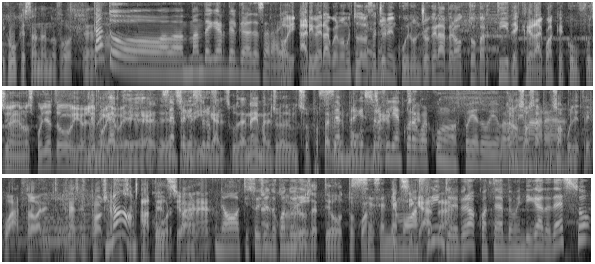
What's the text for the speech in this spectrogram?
Che comunque sta andando forte. eh. Tanto uh, manda i cardi al Galatasaray. Poi arriverà quel momento della stagione in cui non giocherà per otto partite e creerà qualche confusione nello spogliatoio. Lì No, voglio vedere. eh, Sempre sì, che se Icardi, fi- scusa, Neymar è il giocatore più insopportabile Sempre del che mondo. se lo figli ancora sì. qualcuno nello spogliatoio. Però non so, sempre, non so eh. quelli 3-4, Valentina, sei un po', cioè, No. sei un po' corta. eh. eh. No, ti sto dicendo Eh, quando almeno li- 7-8 qua. Se, se andiamo a Pizzicata, stringere, eh. però quante ne abbiamo indicate adesso?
